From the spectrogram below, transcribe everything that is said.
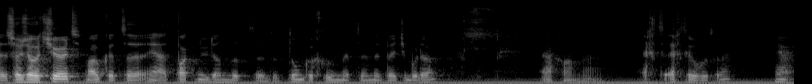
eh, sowieso het shirt, maar ook het, eh, ja, het pak nu dan, dat, eh, dat donkergroen met, eh, met een beetje bordeaux. Ja, gewoon eh, echt, echt heel goed gedaan. Ja.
